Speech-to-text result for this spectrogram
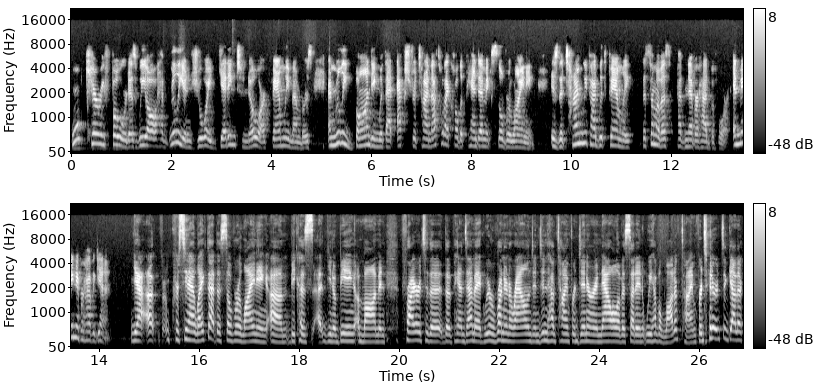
won't carry forward as we all have really enjoyed getting to know our family members and really bonding with that extra time. That's what I call the pandemic silver lining is the time we've had with family that some of us have never had before and may never have again. Yeah, uh, Christina, I like that the silver lining um, because uh, you know being a mom and prior to the the pandemic, we were running around and didn't have time for dinner, and now all of a sudden we have a lot of time for dinner together.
